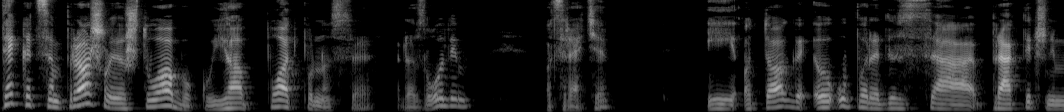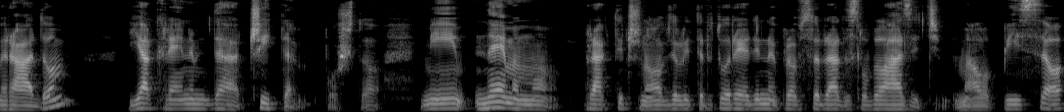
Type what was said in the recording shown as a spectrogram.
tek kad sam prošla još tu obuku, ja potpuno se razludim od sreće i od toga, uporedo sa praktičnim radom, ja krenem da čitam, pošto mi nemamo praktično ovde literature, jedino je profesor Radoslav Lazić malo pisao,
